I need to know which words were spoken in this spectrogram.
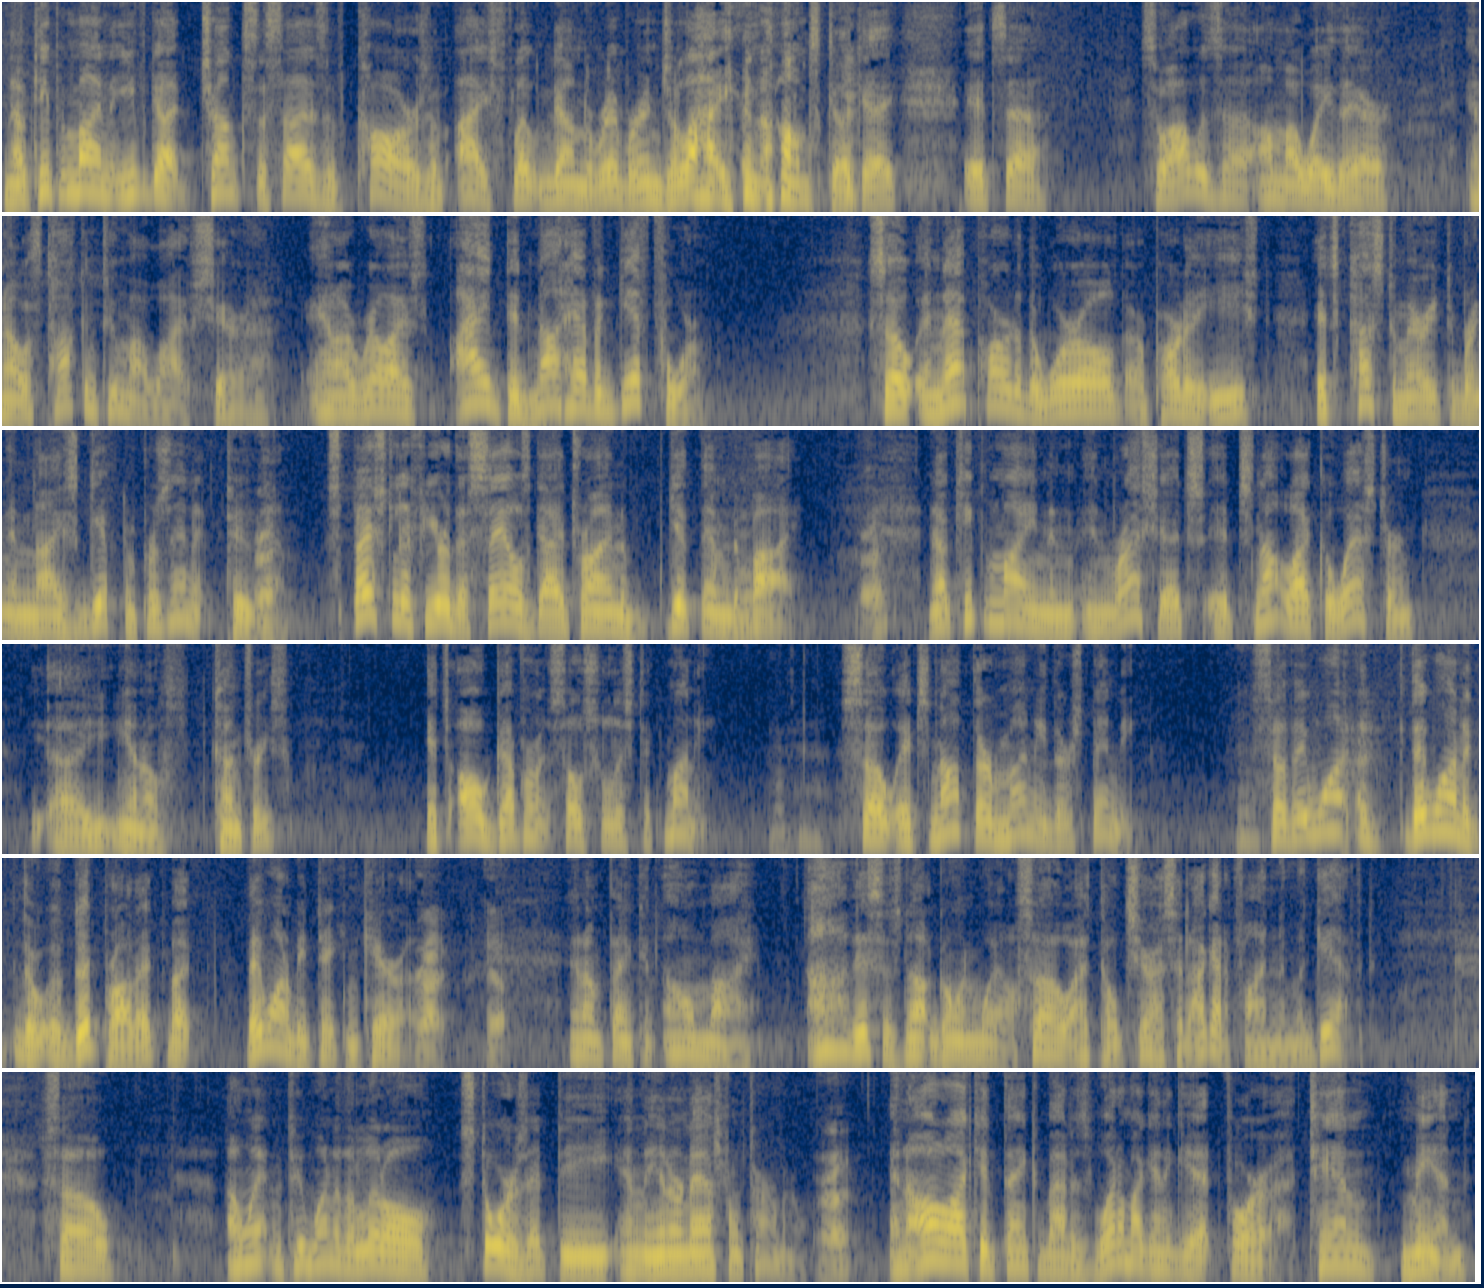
Now, keep in mind that you've got chunks the size of cars of ice floating down the river in July in Omsk. Okay, it's uh, so I was uh, on my way there, and I was talking to my wife Shara, and I realized I did not have a gift for them. So, in that part of the world or part of the East, it's customary to bring a nice gift and present it to Right. them, especially if you're the sales guy trying to get them to buy. Right. Now, keep in mind, in, in Russia, it's it's not like a Western, uh, you know, countries. It's all government socialistic money, so it's not their money they're spending. So they want a they want a, a good product, but they want to be taken care of. Right. Yep. And I'm thinking, oh my, ah, this is not going well. So I told Shara, I said, I got to find them a gift. So I went into one of the little stores at the in the international terminal. Right. And all I could think about is what am I going to get for 10 men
